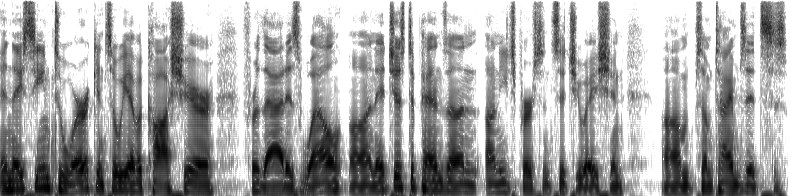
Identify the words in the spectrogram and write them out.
And they seem to work, and so we have a cost share for that as well. Uh, and it just depends on on each person's situation. Um, sometimes it's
